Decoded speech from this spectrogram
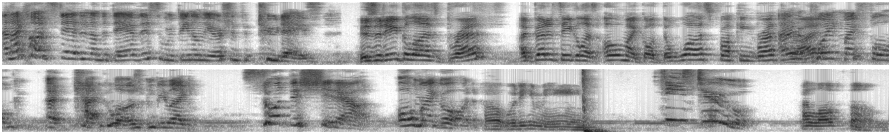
And I can't stand another day of this, and we've been on the ocean for two days. Is it Eagle Eye's breath? I bet it's Eagle Eye's. Oh my god, the worst fucking breath, I'm gonna right? point my fork at Cat Claws and be like, sort this shit out. Oh my god. Oh, what do you mean? These two! I love them.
